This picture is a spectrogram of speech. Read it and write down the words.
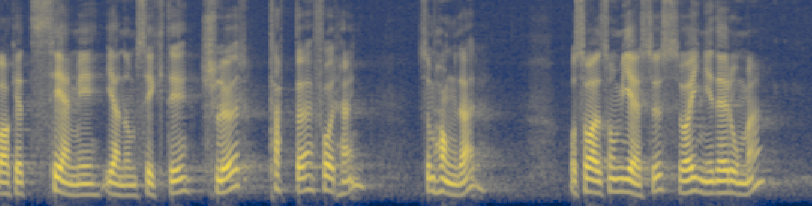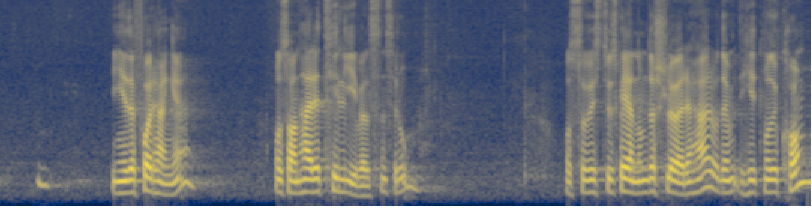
bak et semigjennomsiktig slør. teppe, forheng, som hang der. Og så var det som om Jesus var inne i det rommet, inne i det forhenget, og sa han, her er tilgivelsens rom. Og så Hvis du skal gjennom det sløret her, og hit må du komme,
